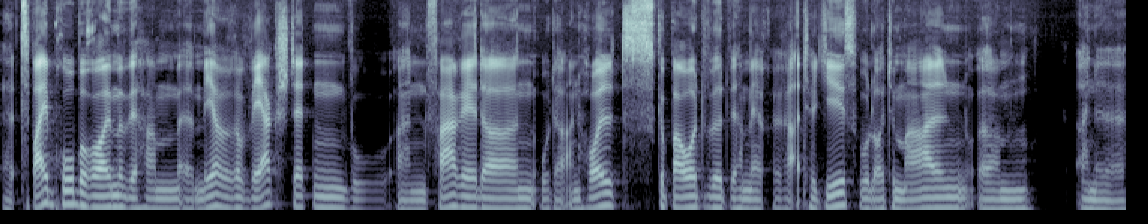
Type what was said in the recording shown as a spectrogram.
äh, zwei Proberäume, wir haben äh, mehrere Werkstätten, wo an Fahrrädern oder an Holz gebaut wird. Wir haben mehrere Ateliers, wo Leute malen. Ähm, eine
